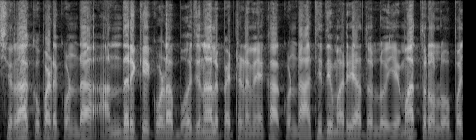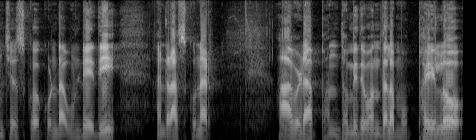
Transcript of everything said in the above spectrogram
చిరాకు పడకుండా అందరికీ కూడా భోజనాలు పెట్టడమే కాకుండా అతిథి మర్యాదల్లో ఏమాత్రం లోపం చేసుకోకుండా ఉండేది అని రాసుకున్నారు. ఆవిడ పంతొమ్మిది వందల ముప్పైలో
